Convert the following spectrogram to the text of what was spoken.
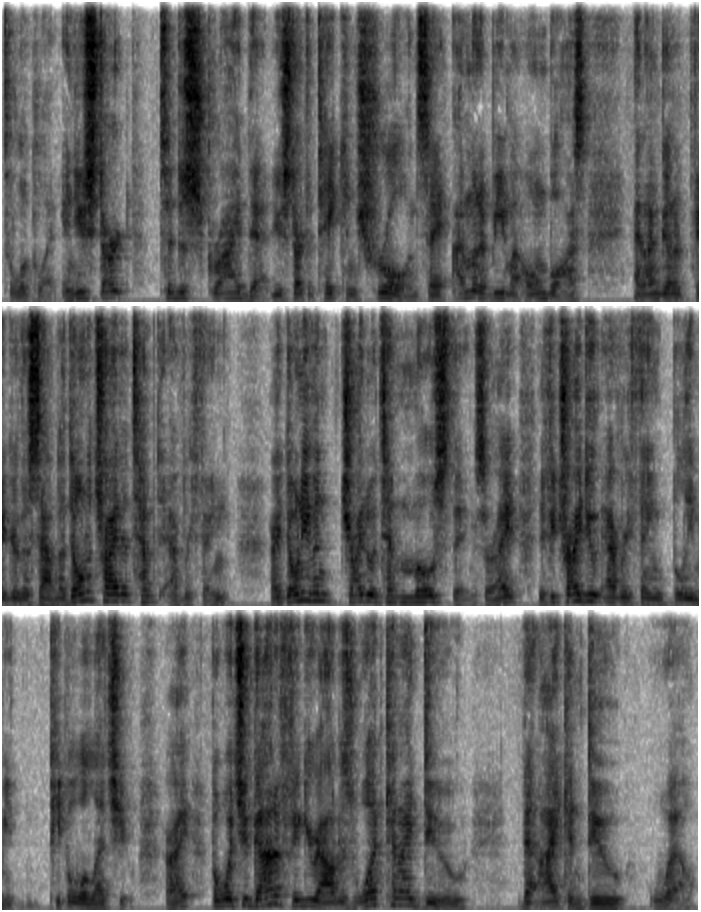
to look like? And you start to describe that. You start to take control and say i'm going to be my own boss and I'm going to figure this out. Now, don't try to attempt everything, right? Don't even try to attempt most things, all right? If you try to do everything, believe me, people will let you, all right? But what you got to figure out is what can I do that I can do well?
